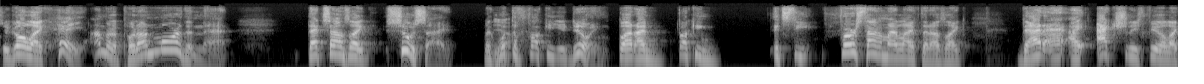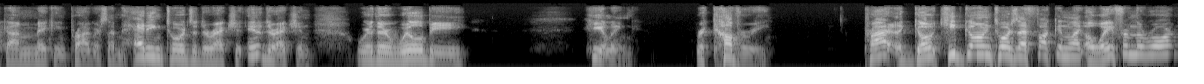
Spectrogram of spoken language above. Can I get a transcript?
to go like, hey, I'm going to put on more than that, that sounds like suicide. Like, Yeah. what the fuck are you doing? But I'm fucking, it's the first time in my life that I was like, that I actually feel like I'm making progress. I'm heading towards a direction, in a direction where there will be healing, recovery. Prior, go keep going towards that fucking like away from the roar.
